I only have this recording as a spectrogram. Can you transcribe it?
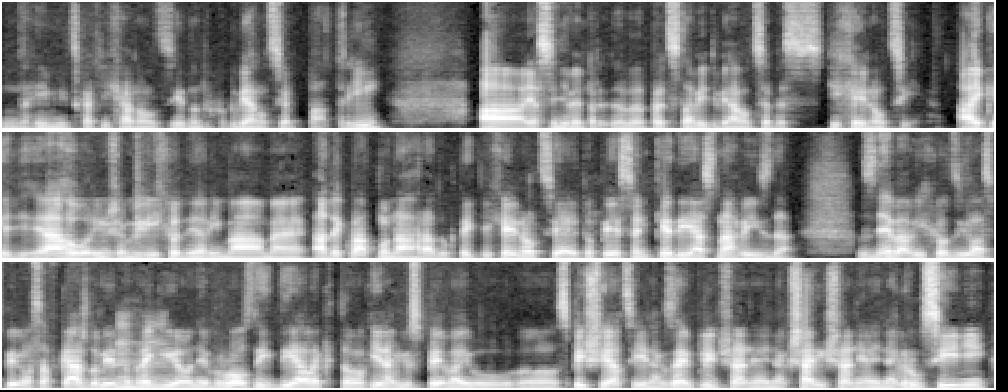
hymnická Tichá noc jednoducho k Vianociam patrí. A ja si neviem predstaviť Vianoce bez Tichej noci. Aj keď ja hovorím, že my východniari máme adekvátnu náhradu k tej Tichej noci a je to pieseň Kedy jasná hvízda. Z neba vychodzila, spieva sa v každom jednom mm-hmm. regióne, v rôznych dialektoch, inak ju spievajú e, Spišiaci, inak Zempličania, inak Šarišania, inak Rusíni,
